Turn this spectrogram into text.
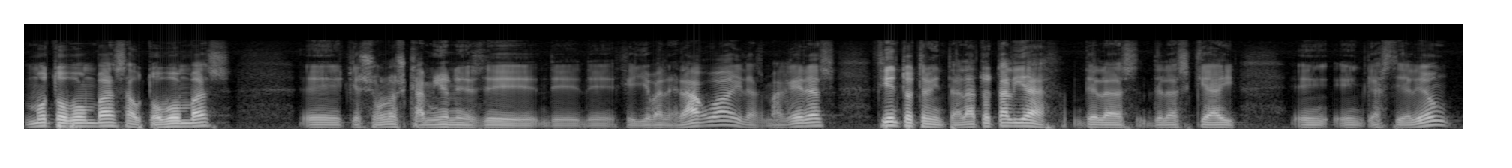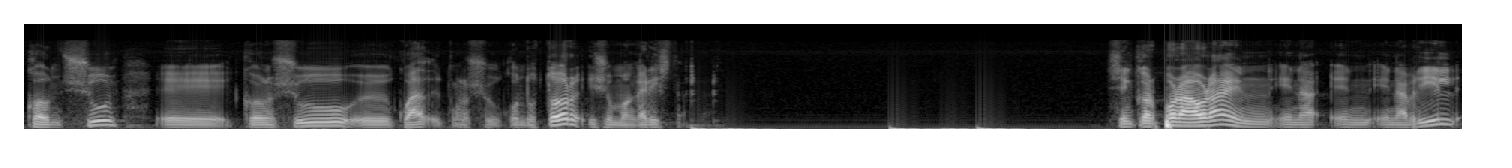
motobombas, autobombas, eh, que son los camiones que llevan el agua y las magueras, 130, la totalidad de las, de las que hay en, Castilla y León, con su, con, su, con su conductor y su mangarista. Se incorpora ahora en, abril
